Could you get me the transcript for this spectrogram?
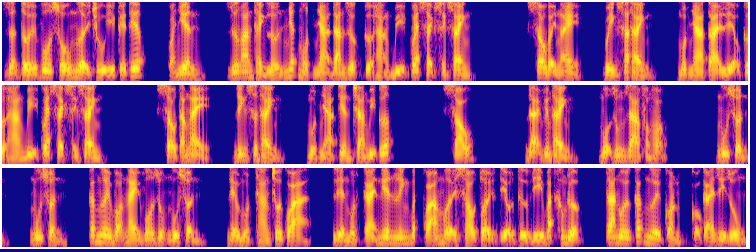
dẫn tới vô số người chú ý kế tiếp. Quả nhiên, dương an thành lớn nhất một nhà đan dược cửa hàng bị quét sạch sành xanh. Sau bảy ngày, bình sa thành, một nhà tài liệu cửa hàng bị quét sạch sành xanh. Sau tám ngày đinh sơn thành, một nhà tiền trang bị cướp. Sáu, đại viêm thành, mộ dung ra phòng họp. Ngu xuẩn ngu xuẩn, các ngươi bọn này vô dụng ngu xuẩn, đều một tháng trôi qua, liền một cái niên linh bất quá mười sáu tuổi tiểu tử đi bắt không được, ta nuôi các ngươi còn có cái gì dùng?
